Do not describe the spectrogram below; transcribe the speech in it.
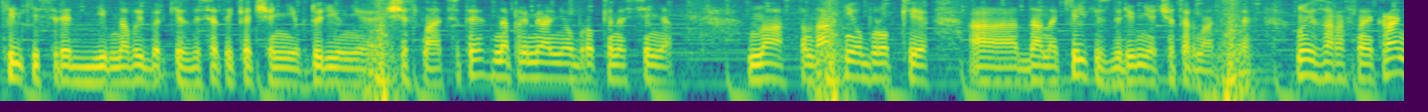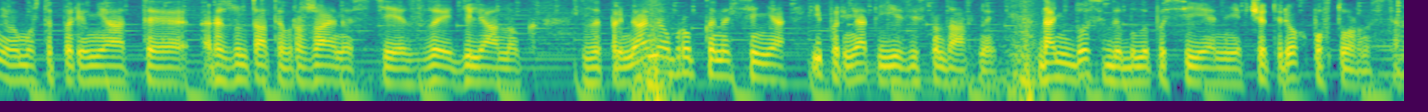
кількість рядів на вибірки з 10 качанів дорівнює 16 на преміальній обробці насіння. На стандартній обробці е, дана кількість дорівнює 14. Ну і зараз на екрані ви можете порівняти результати врожайності з ділянок з преміальної обробки насіння і порівняти її зі стандартною. Дані досліди були посіяні в чотирьох повторностях.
